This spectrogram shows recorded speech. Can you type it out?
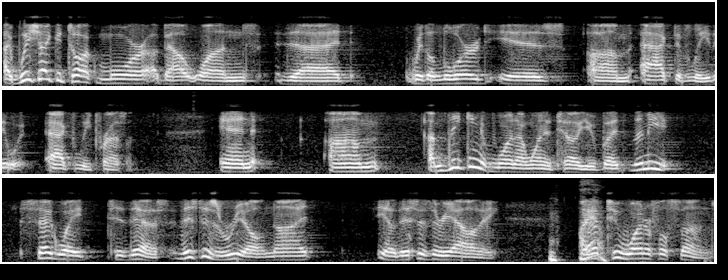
i wish i could talk more about ones that where the lord is um, actively they were actively present. And um, I'm thinking of one I want to tell you, but let me segue to this. This is real, not you know. This is the reality. Yeah. I have two wonderful sons.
